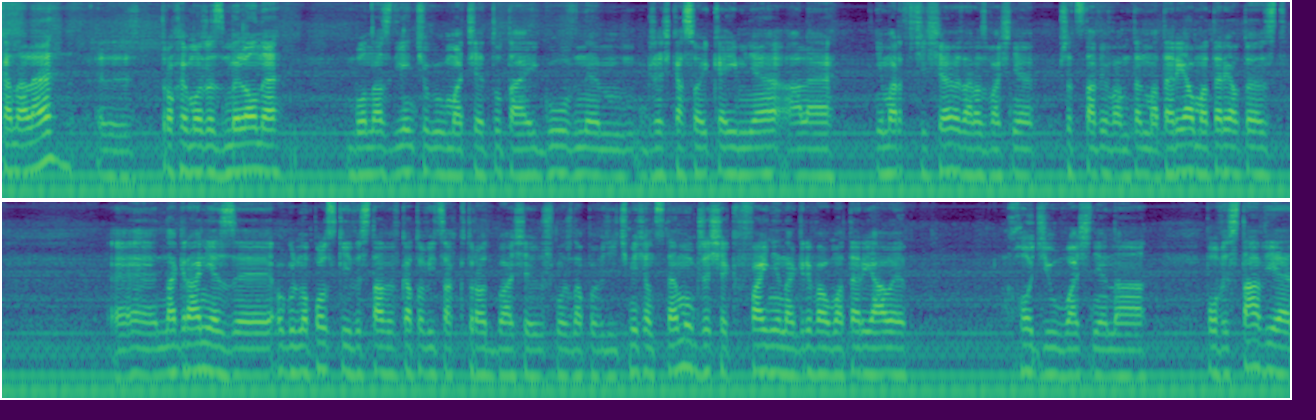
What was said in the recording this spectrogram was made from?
Kanale. Y, Trochę może zmylone, bo na zdjęciu macie tutaj głównym Grześka Sojkę i mnie, ale nie martwcie się, zaraz właśnie przedstawię Wam ten materiał. Materiał to jest e, nagranie z ogólnopolskiej wystawy w Katowicach, która odbyła się już można powiedzieć miesiąc temu. Grzesiek fajnie nagrywał materiały, chodził właśnie na po wystawie,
